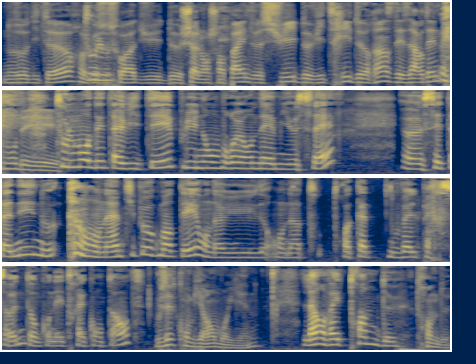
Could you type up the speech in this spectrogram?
nos auditeurs, que ce soit du, de Châlons-Champagne, de Suippes, de Vitry, de Reims, des Ardennes, tout le monde est... tout le monde est invité, plus nombreux on est, mieux c'est. Euh, cette année, nous, on a un petit peu augmenté. On a eu, on a trois, quatre nouvelles personnes, donc on est très contente. Vous êtes combien en moyenne? Là, on va être 32. 32.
